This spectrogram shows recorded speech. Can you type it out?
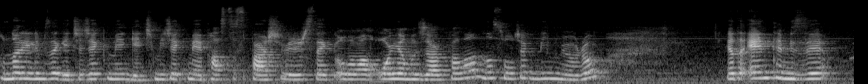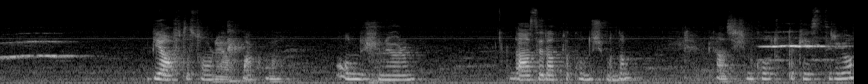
Bunlar elimize geçecek mi, geçmeyecek mi? Pasta siparişi verirsek o zaman o yanacak falan. Nasıl olacak bilmiyorum. Ya da en temizi bir hafta sonra yapmak mı? Onu düşünüyorum. Daha Serhat'la konuşmadım. Birazcık şimdi koltukta kestiriyor.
